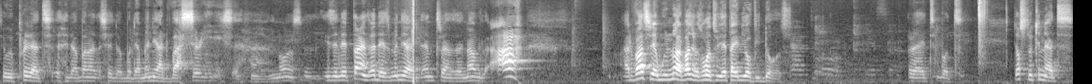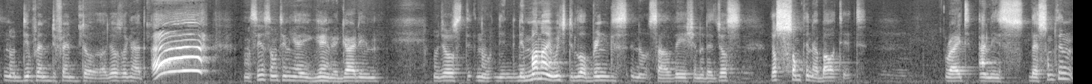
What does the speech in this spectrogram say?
So we pray that the abundant said, but there are many adversaries. Uh, you know, it's, it's in the times where there's many entrance, and now we're like, ah, adversary. We know adversary doesn't want to enter any of the doors, right? But just looking at you know different different doors, just looking at ah, I'm seeing something here again regarding you know, just you know the, the manner in which the Lord brings you know salvation. And there's just just something about it right? And it's, there's something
